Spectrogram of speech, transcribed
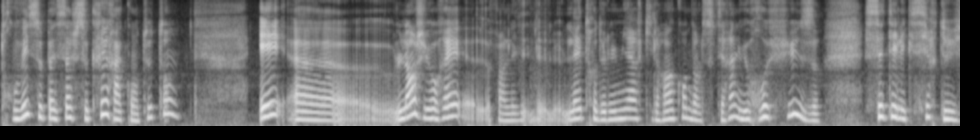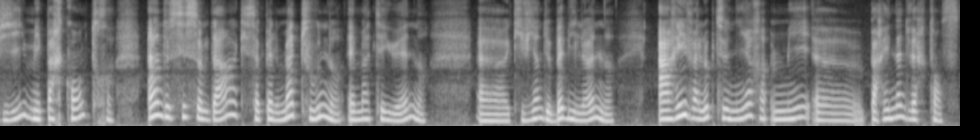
trouvé ce passage secret, raconte-t-on. Et euh, l'ange aurait, enfin l'être de lumière qu'il rencontre dans le souterrain lui refuse cet élixir de vie, mais par contre, un de ses soldats qui s'appelle Matoun, M-A-T-U-N, euh, qui vient de Babylone, arrive à l'obtenir, mais euh, par inadvertance.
